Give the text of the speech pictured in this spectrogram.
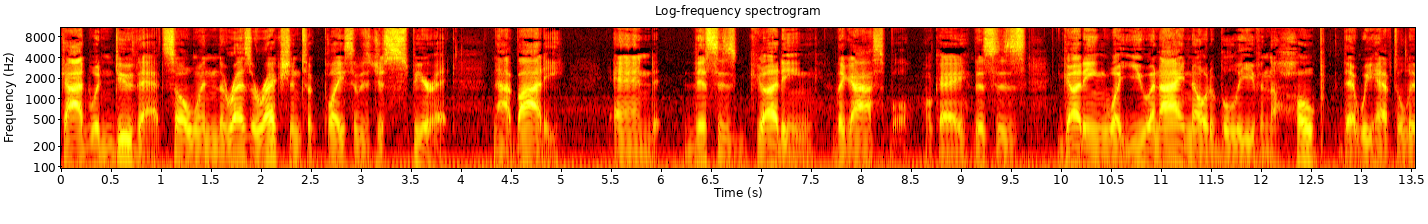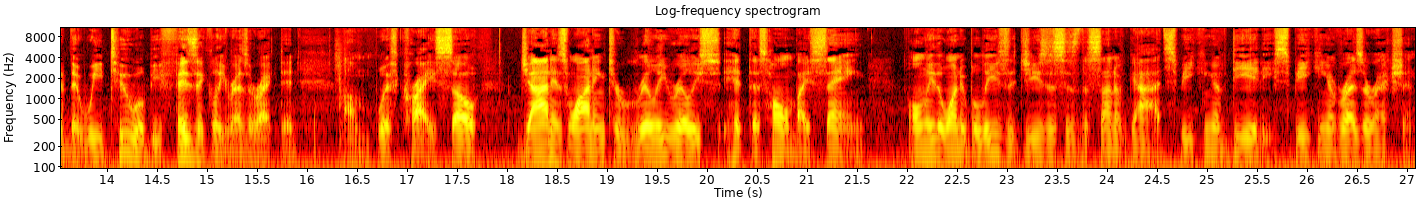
God wouldn't do that. So when the resurrection took place, it was just spirit, not body. And this is gutting the gospel, okay? This is gutting what you and I know to believe in the hope that we have to live, that we too will be physically resurrected um, with Christ. So John is wanting to really, really hit this home by saying, only the one who believes that Jesus is the Son of God, speaking of deity, speaking of resurrection.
